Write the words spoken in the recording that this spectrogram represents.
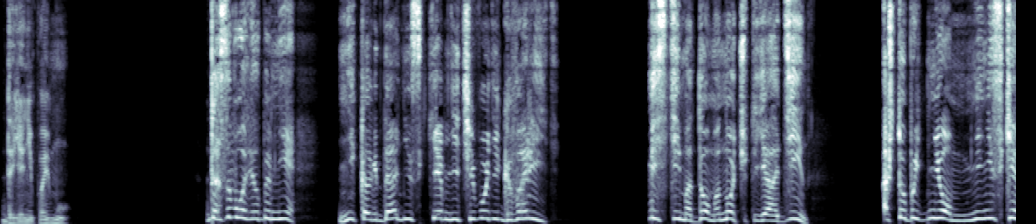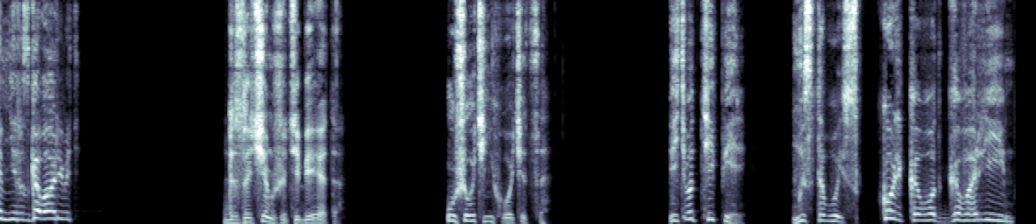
«Да я не пойму». «Дозволил бы мне никогда ни с кем ничего не говорить. Вестима дома ночью-то я один, а чтобы днем мне ни с кем не разговаривать». «Да зачем же тебе это?» «Уж очень хочется». Ведь вот теперь мы с тобой сколько вот говорим,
